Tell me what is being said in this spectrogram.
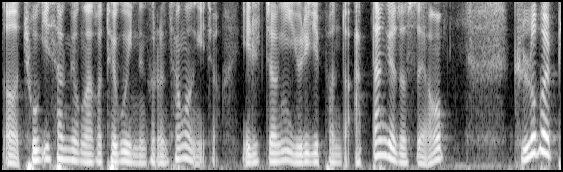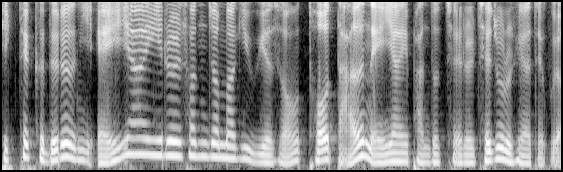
어, 조기 상용화가 되고 있는 그런 상황이죠. 일정이 유리기판 번더 앞당겨졌어요. 글로벌 빅테크들은 이 AI를 선점하기 위해서 더 나은 AI 반도체를 제조를 해야 되고요.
